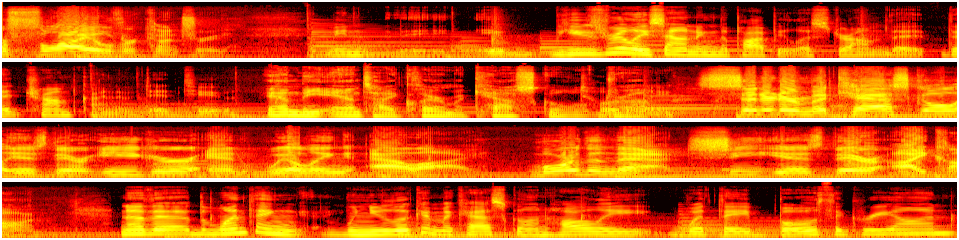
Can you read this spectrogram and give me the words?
flyover country. I mean, it, he's really sounding the populist drum that, that Trump kind of did too. And the anti Claire McCaskill totally. drum. Senator McCaskill is their eager and willing ally. More than that, she is their icon. Now, the, the one thing, when you look at McCaskill and Hawley, what they both agree on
